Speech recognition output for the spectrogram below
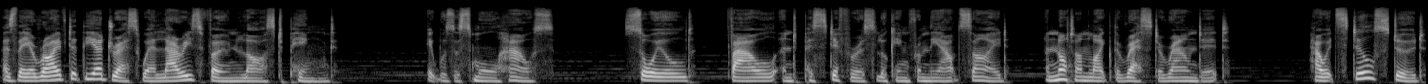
as they arrived at the address where Larry's phone last pinged. It was a small house, soiled, foul, and pestiferous looking from the outside, and not unlike the rest around it. How it still stood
